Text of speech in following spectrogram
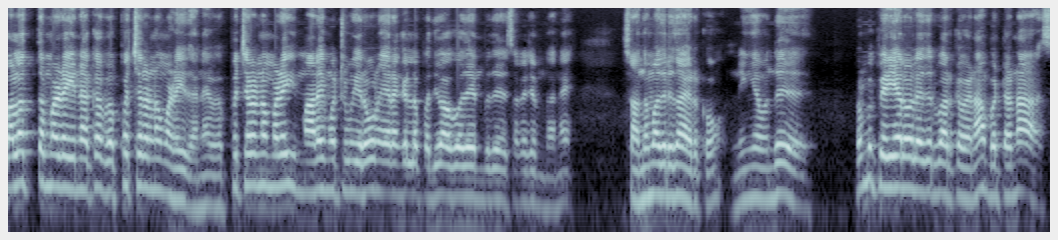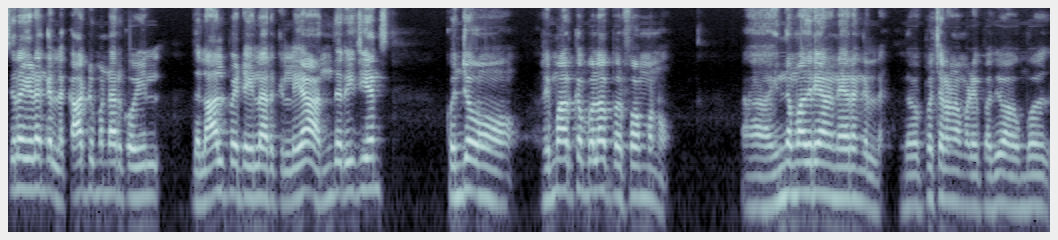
பலத்த மழைனாக்கா வெப்பச்சலன மழை தானே. வெப்பச்சலன மழை மாலை மற்றும் இரவு நேரங்களில் பதிவாகுவது என்பது சகஜம் தானே. ஸோ அந்த மாதிரி தான் இருக்கும். நீங்கள் வந்து ரொம்ப பெரிய அளவில் எதிர்பார்க்க வேணாம். பட் ஆனால் சில இடங்களில் காட்டுமன்னார் கோயில் இந்த லால்பேட்டையெல்லாம் இருக்கு இல்லையா? அந்த ரீஜியன்ஸ் கொஞ்சம் ரிமார்க்கபுளாக பெர்ஃபார்ம் பண்ணும். இந்த மாதிரியான நேரங்களில் இந்த வெப்பச்சலன மழை பதிவாகும்போது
